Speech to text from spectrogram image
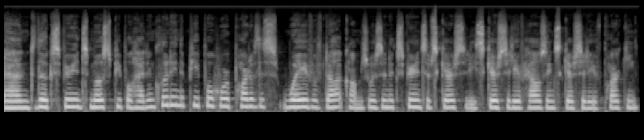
And the experience most people had, including the people who were part of this wave of dot coms, was an experience of scarcity scarcity of housing, scarcity of parking,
